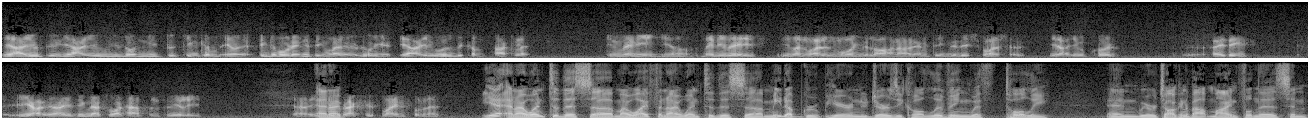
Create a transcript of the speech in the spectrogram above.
yeah, you yeah you, you don't need to think of, uh, think about anything while you're doing it. Yeah, you will become thoughtless in many you know many ways, even while mowing the lawn or emptying the dishwasher. Yeah, you could. I think. Yeah, I think that's what happens really. Uh, and I practice mindfulness. Yeah, and I went to this. Uh, my wife and I went to this uh, meetup group here in New Jersey called Living with Tolle, and we were talking about mindfulness and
